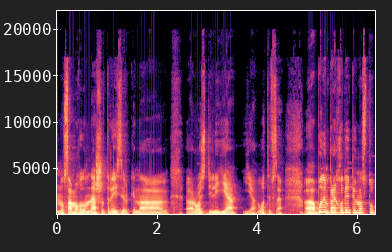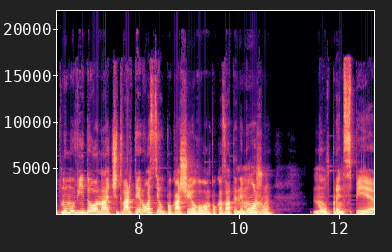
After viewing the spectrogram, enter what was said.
Ну, саме головне, що три зірки на е, розділі є. Є, от і все. Е, Будемо переходити в наступному відео на четвертий розділ. Поки що його вам показати не можу. Ну, в принципі,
